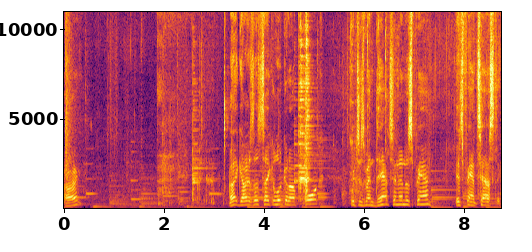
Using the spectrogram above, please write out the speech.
All right. All right, guys, let's take a look at our pork, which has been dancing in this pan. It's fantastic.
